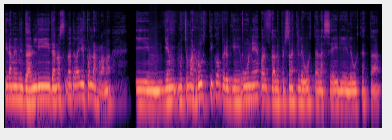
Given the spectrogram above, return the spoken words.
tírame mi tablita, no, no te vayas por las ramas. Y bien, mucho más rústico, pero que une para, para las personas que le gusta la serie y le gusta esta,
